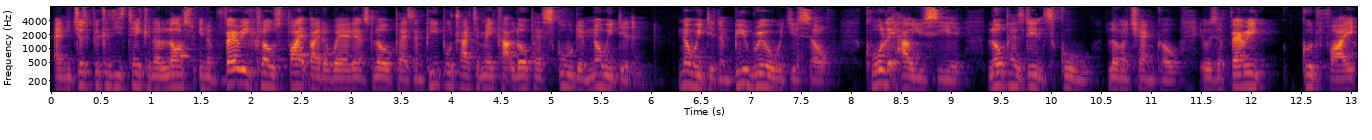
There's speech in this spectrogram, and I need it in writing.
And just because he's taken a loss in a very close fight, by the way, against Lopez, and people try to make out Lopez schooled him. No, he didn't. No, he didn't. Be real with yourself. Call it how you see it. Lopez didn't school Lomachenko. It was a very good fight.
